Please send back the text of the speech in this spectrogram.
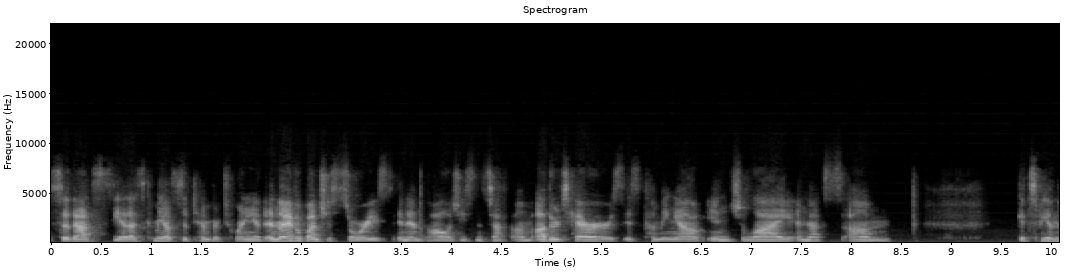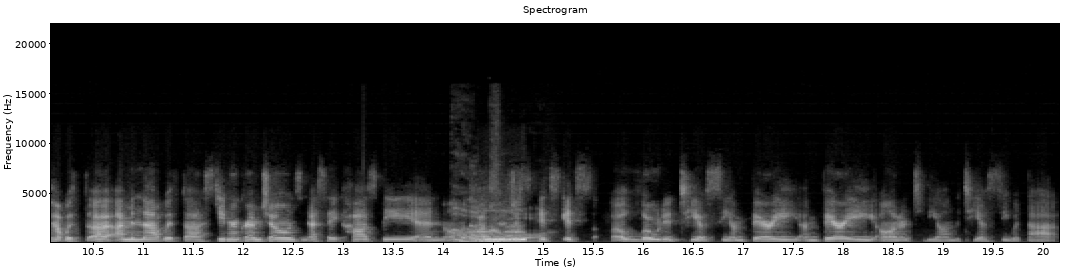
so that's yeah that's coming out september 20th and i have a bunch of stories in anthologies and stuff. Um other terrors is coming out in july and that's um get to be on that with uh, i'm in that with uh, stephen graham jones and sa cosby and on the Oh, just it's it's a loaded toc i'm very i'm very honored to be on the toc with that.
